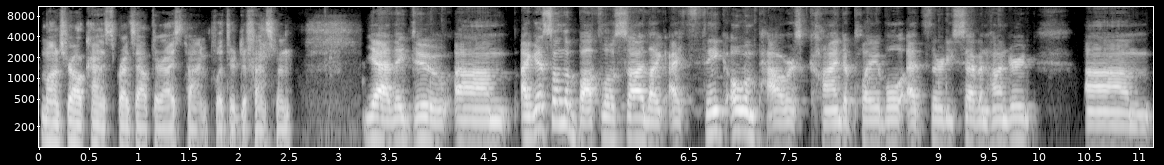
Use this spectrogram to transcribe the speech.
Montreal kind of spreads out their ice time with their defensemen. Yeah, they do. Um, I guess on the Buffalo side, like I think Owen Power's kind of playable at 3,700. Um,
